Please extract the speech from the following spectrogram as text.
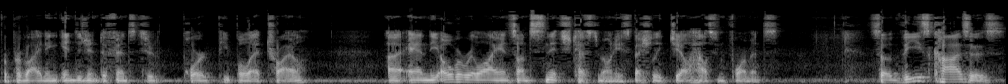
for providing indigent defense to poor people at trial. Uh, and the over reliance on snitch testimony, especially jailhouse informants. So these causes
